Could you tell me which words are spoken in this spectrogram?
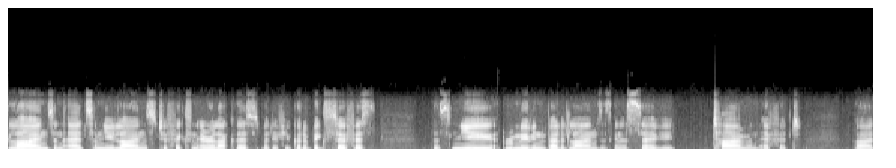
lines and add some new lines to fix an error like this. But if you've got a big surface this new remove invalid lines is going to save you time and effort by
